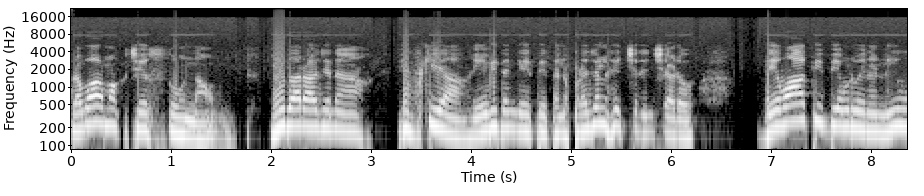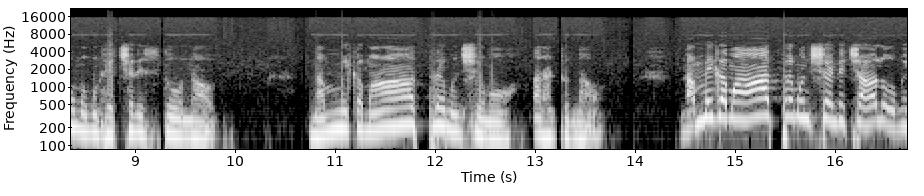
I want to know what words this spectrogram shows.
ప్రభా మాకు చేస్తూ ఉన్నాం. యూదారాజైన హిజ్కియా ఏ విధంగా అయితే తన ప్రజలను హెచ్చరించాడో దేవాతి దేవుడు అయిన నీవు మమ్మల్ని హెచ్చరిస్తూ ఉన్నావు. నమ్మిక మాత్రం ఉంచుము అని అంటున్నావు. నమ్మిక మాత్రం ఉంచండి చాలు. మీ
